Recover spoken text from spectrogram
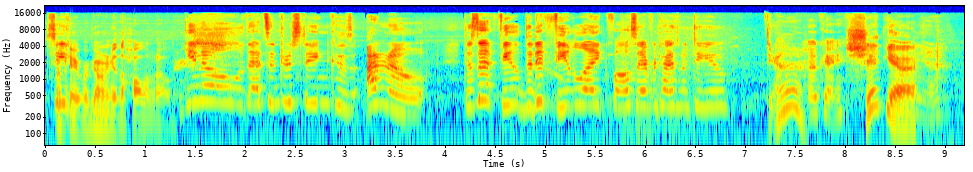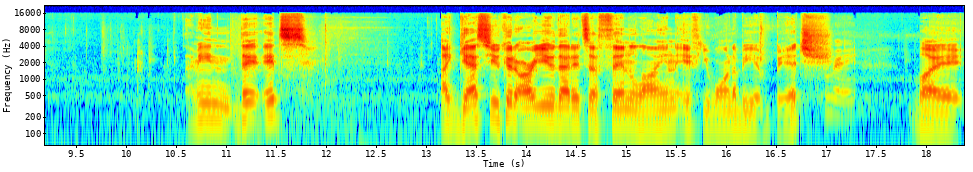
See, okay, we're going to the Hall of Elders. you know that's interesting because I don't know. Does that feel? Did it feel like false advertisement to you? Yeah. Okay. Shit, yeah. Yeah. I mean, they, it's. I guess you could argue that it's a thin line if you want to be a bitch, Right. but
